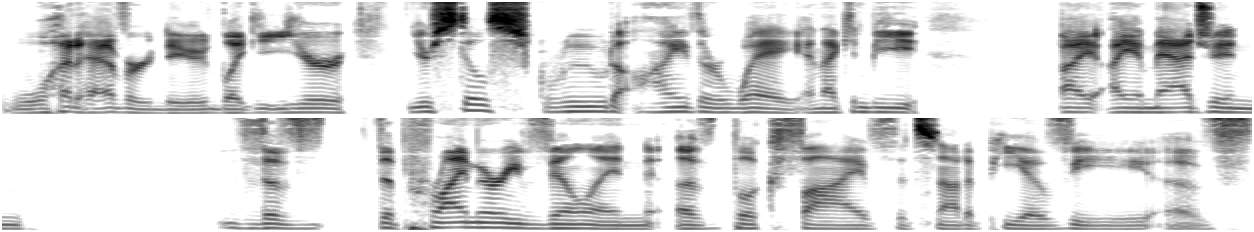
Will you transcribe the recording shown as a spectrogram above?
whatever dude like you're you're still screwed either way and that can be i i imagine the the primary villain of book 5 that's not a POV of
